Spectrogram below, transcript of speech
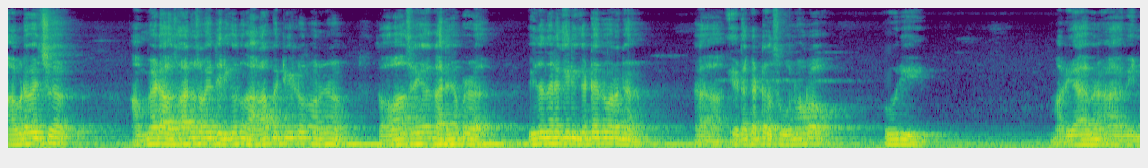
അവിടെ വെച്ച് അമ്മയുടെ അവസാന സമയത്ത് എനിക്കൊന്നും കാണാൻ പറ്റിയില്ല എന്ന് പറഞ്ഞ് തോമാശ്രീക കരഞ്ഞപ്പോൾ ഇത് നിനക്ക് ഇരിക്കട്ടെ എന്ന് പറഞ്ഞ് ഇടക്കെട്ട് സൂനോറോ ഊരി മറിയാവിന് ഐ മീൻ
